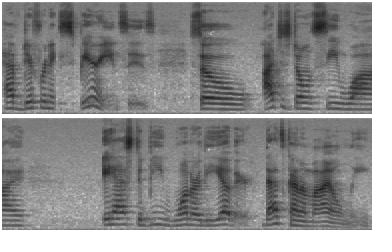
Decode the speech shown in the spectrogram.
have different experiences. So I just don't see why it has to be one or the other. That's kind of my only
